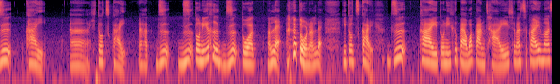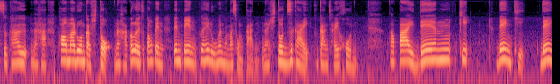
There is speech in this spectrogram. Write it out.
ซึ ไคอ่าฮิโตซึไคนะคะซึซึตัวนี้ก็คือซึตัวนั่นแหละ ตัวนั้นแหละฮิโตสไกซึไคตัวนี้คือแปลว่าการใช้ใช่ไหมสไกมาสึคานะคะ พอมารวมกับฮิโตะนะคะ ก็เลยจะต้องเป็นเต้นๆ เพื่อให้รู้มันมาผสมกันนะฮิโตซึไคคือการใช้คน ต่อไปเดนคิเด้งคิเด้ง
